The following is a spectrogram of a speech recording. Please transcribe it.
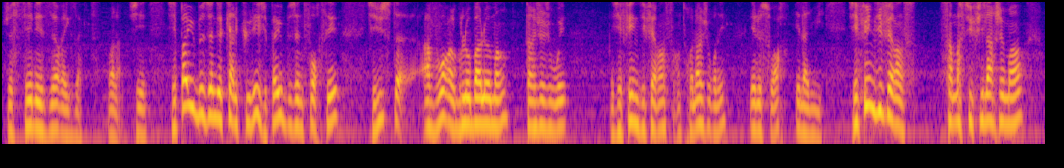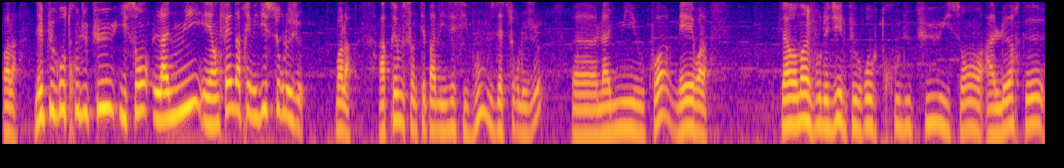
Je sais les heures exactes. Voilà. J'ai pas eu besoin de calculer, j'ai pas eu besoin de forcer. J'ai juste à voir globalement quand je jouais. J'ai fait une différence entre la journée et le soir et la nuit. J'ai fait une différence. Ça m'a suffi largement. Voilà. Les plus gros trous du cul, ils sont la nuit et en fin d'après-midi sur le jeu. Voilà. Après, vous ne sentez pas visé si vous, vous êtes sur le jeu. Euh, la nuit ou quoi. Mais voilà. Clairement, je vous l'ai dit, le plus gros trou du cul, ils sont à l'heure que...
